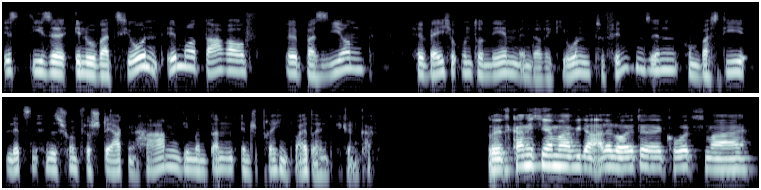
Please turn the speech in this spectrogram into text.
ist diese Innovation immer darauf äh, basierend, äh, welche Unternehmen in der Region zu finden sind und was die letzten Endes schon für Stärken haben, die man dann entsprechend weiterentwickeln kann. So, jetzt kann ich hier mal wieder alle Leute kurz mal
